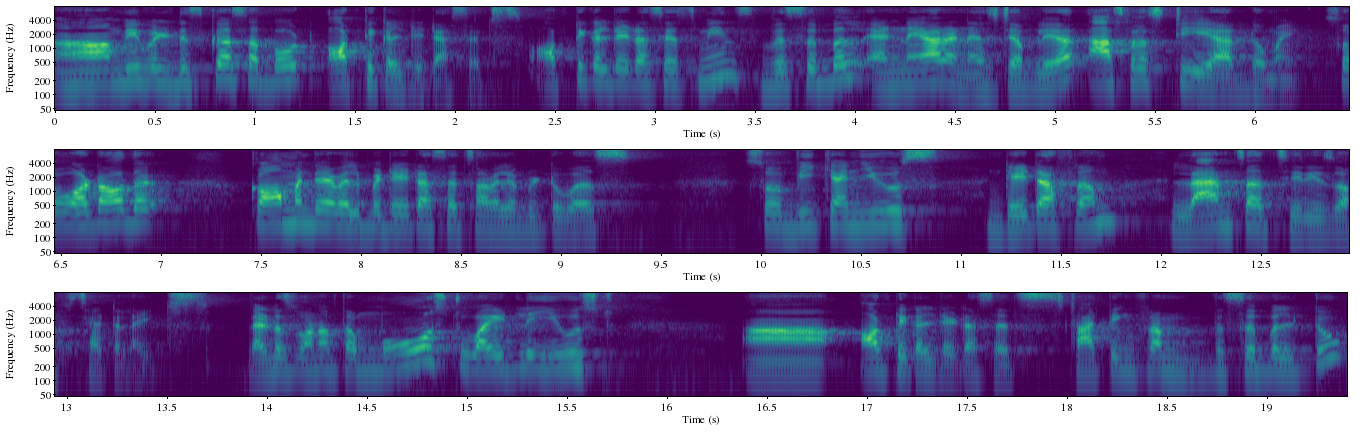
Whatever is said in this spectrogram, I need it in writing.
uh, we will discuss about optical data sets. Optical data sets means visible, NIR and SWIR as well as TIR domain. So, what are the commonly available data sets available to us? So, we can use data from Landsat series of satellites that is one of the most widely used uh, optical data sets starting from visible to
